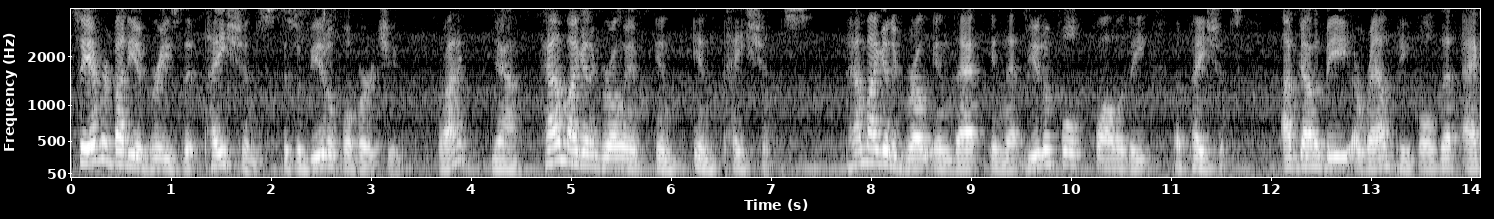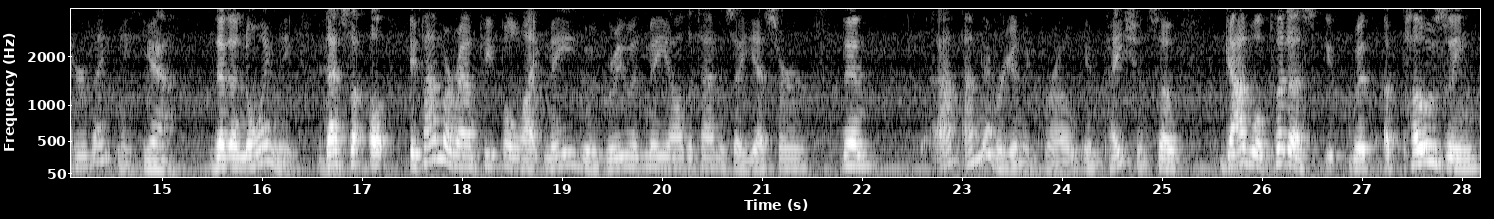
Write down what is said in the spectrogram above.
See, everybody agrees that patience is a beautiful virtue, right? yeah, How am I going to grow in, in, in patience? How am I going to grow in that in that beautiful quality of patience? I've got to be around people that aggravate me, yeah, that annoy me. That's the, oh, if I'm around people like me who agree with me all the time and say yes sir, then I'm, I'm never going to grow in patience. So God will put us with opposing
